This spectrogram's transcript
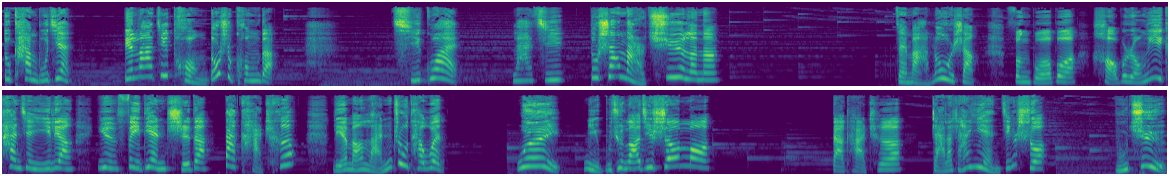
都看不见，连垃圾桶都是空的。奇怪，垃圾都上哪儿去了呢？在马路上，风伯伯好不容易看见一辆运废电池的大卡车，连忙拦住他问：“喂，你不去垃圾山吗？”大卡车眨了眨眼睛说：“不去，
